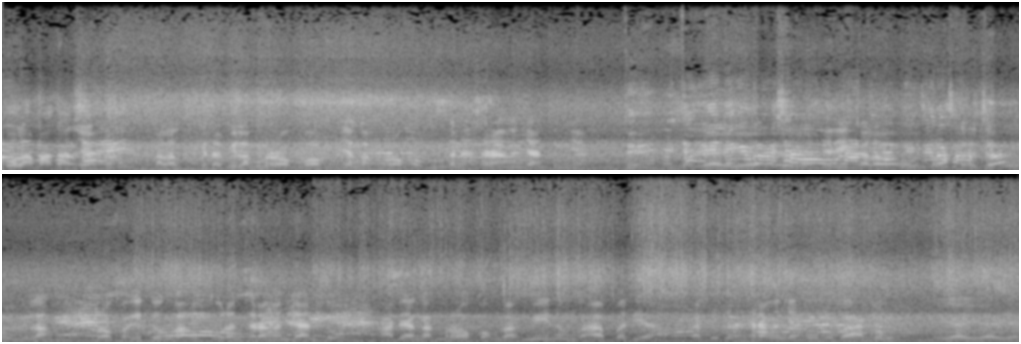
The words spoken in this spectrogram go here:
Pola makan ya? Kalau kita bilang merokok, yang nggak merokok pun kena serangan jantungnya. Di ini iya, rasa. Jadi kalau dokter itu bilang merokok itu nggak ukuran serangan jantung. Ada yang nggak merokok, nggak minum, nggak apa dia, tapi kena serangan jantung juga. iya iya iya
